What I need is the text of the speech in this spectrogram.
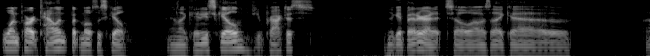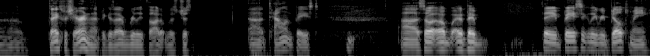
one part talent, but mostly skill. And like any skill, if you practice, you'll get better at it. So I was like, uh, uh, thanks for sharing that because I really thought it was just uh, talent based. Uh, so uh, they they basically rebuilt me,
